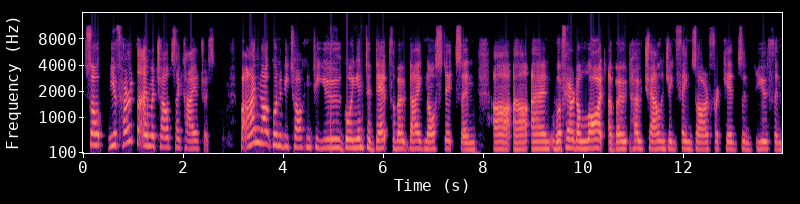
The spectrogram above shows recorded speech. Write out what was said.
So you've heard that I'm a child psychiatrist but I'm not going to be talking to you going into depth about diagnostics and uh, uh, and we've heard a lot about how challenging things are for kids and youth and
